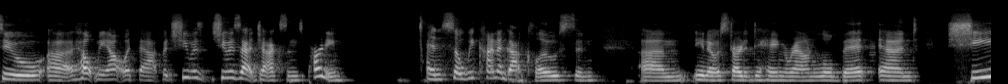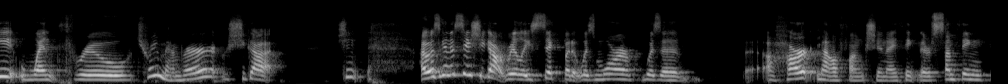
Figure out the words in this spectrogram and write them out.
to uh, help me out with that. But she was she was at jackson's party and so we kind of got close and um, you know started to hang around a little bit. And she went through do you remember? She got she i was going to say she got really sick but it was more was a a heart malfunction. I think there's something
